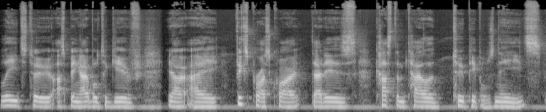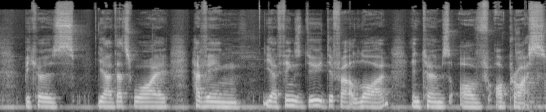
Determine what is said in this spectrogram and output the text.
leads to us being able to give you know a fixed price quote that is custom tailored to people's needs because yeah that's why having yeah things do differ a lot in terms of of price.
